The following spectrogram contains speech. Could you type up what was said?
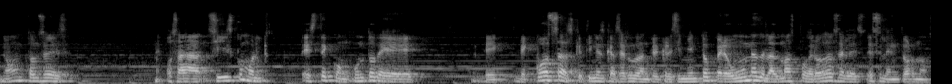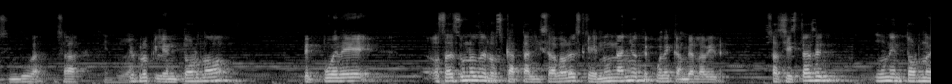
¿No? Entonces, o sea, sí es como este conjunto de, cosas que tienes que hacer durante el crecimiento, pero una de las más poderosas es, es el entorno, sin duda. O sea, yo creo que el entorno te puede o sea, es uno de los catalizadores que en un año te puede cambiar la vida. O sea, si estás en un entorno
